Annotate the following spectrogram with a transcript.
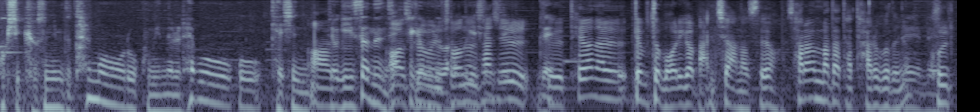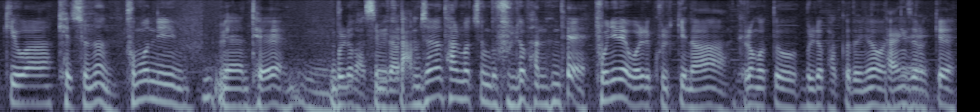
혹시 교수님도 탈모로 고민을 해보고 계신 아, 적이 있었는지 아, 지금도 하고 저는. 사실 네. 그 태어날 때부터 머리가 많지 않았어요. 사람마다 다 다르거든요. 네, 네. 굵기와 개수는 부모님한테 음, 물려봤습니다. 남성형 탈모증도 물려봤는데 본인의 원래 굵기나 네. 그런 것도 물려봤거든요. 다행스럽게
